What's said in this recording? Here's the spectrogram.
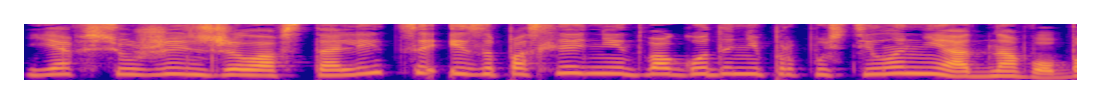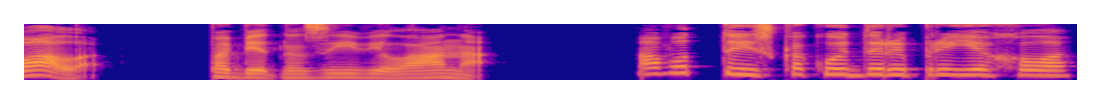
«Я всю жизнь жила в столице и за последние два года не пропустила ни одного балла», — победно заявила она. А вот ты из какой дыры приехала?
